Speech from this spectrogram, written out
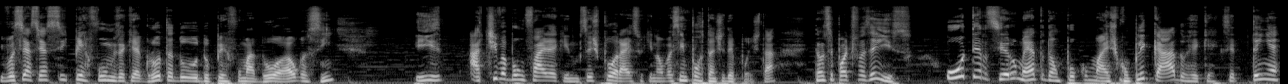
E você acessa esses perfumes aqui, a grota do, do perfumador, algo assim. E ativa bonfire aqui, não precisa explorar isso aqui não, vai ser importante depois, tá? Então você pode fazer isso. O terceiro método é um pouco mais complicado, requer que você tenha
